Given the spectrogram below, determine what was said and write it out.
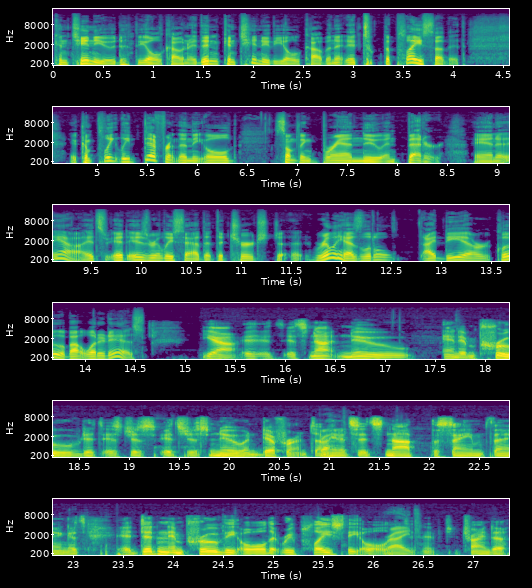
continued the old covenant. It didn't continue the old covenant. It took the place of it. It completely different than the old, something brand new and better. And uh, yeah, it's it is really sad that the church uh, really has little idea or clue about what it is. Yeah, it's it's not new and improved. It, it's just it's just new and different. I right. mean, it's it's not the same thing. It's it didn't improve the old. It replaced the old. Right. It, trying to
